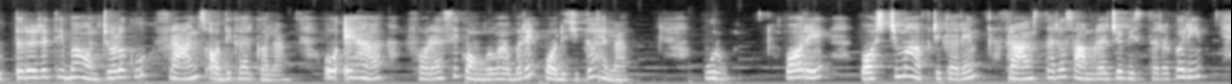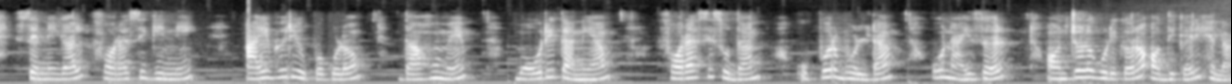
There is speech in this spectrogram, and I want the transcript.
ଉତ୍ତରରେ ଥିବା ଅଞ୍ଚଳକୁ ଫ୍ରାନ୍ସ ଅଧିକାର କଲା ଓ ଏହା ଫରାସୀ କଙ୍ଗୋ ଭାବରେ ପରିଚିତ ହେଲା। ପରେ ପଶ୍ଚିମ ଆଫ୍ରିକାରେ ଫ୍ରାନ୍ସ ତାର ସାମ୍ରାଜ୍ୟ ବିସ୍ତାର କରି ସେନେଗାଲ ଫରାସୀ ଗିନି ଆଇଭରି ଉପକୂଳ ଦାହୁମେ ମୌରିତାନିଆ ଫରାସୀ ସୁଦାନ ଉପର ଭୋଲ୍ଟା ଓ ନାଇଜର ଅଞ୍ଚଳଗୁଡ଼ିକର ଅଧିକାରୀ ହେଲା।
